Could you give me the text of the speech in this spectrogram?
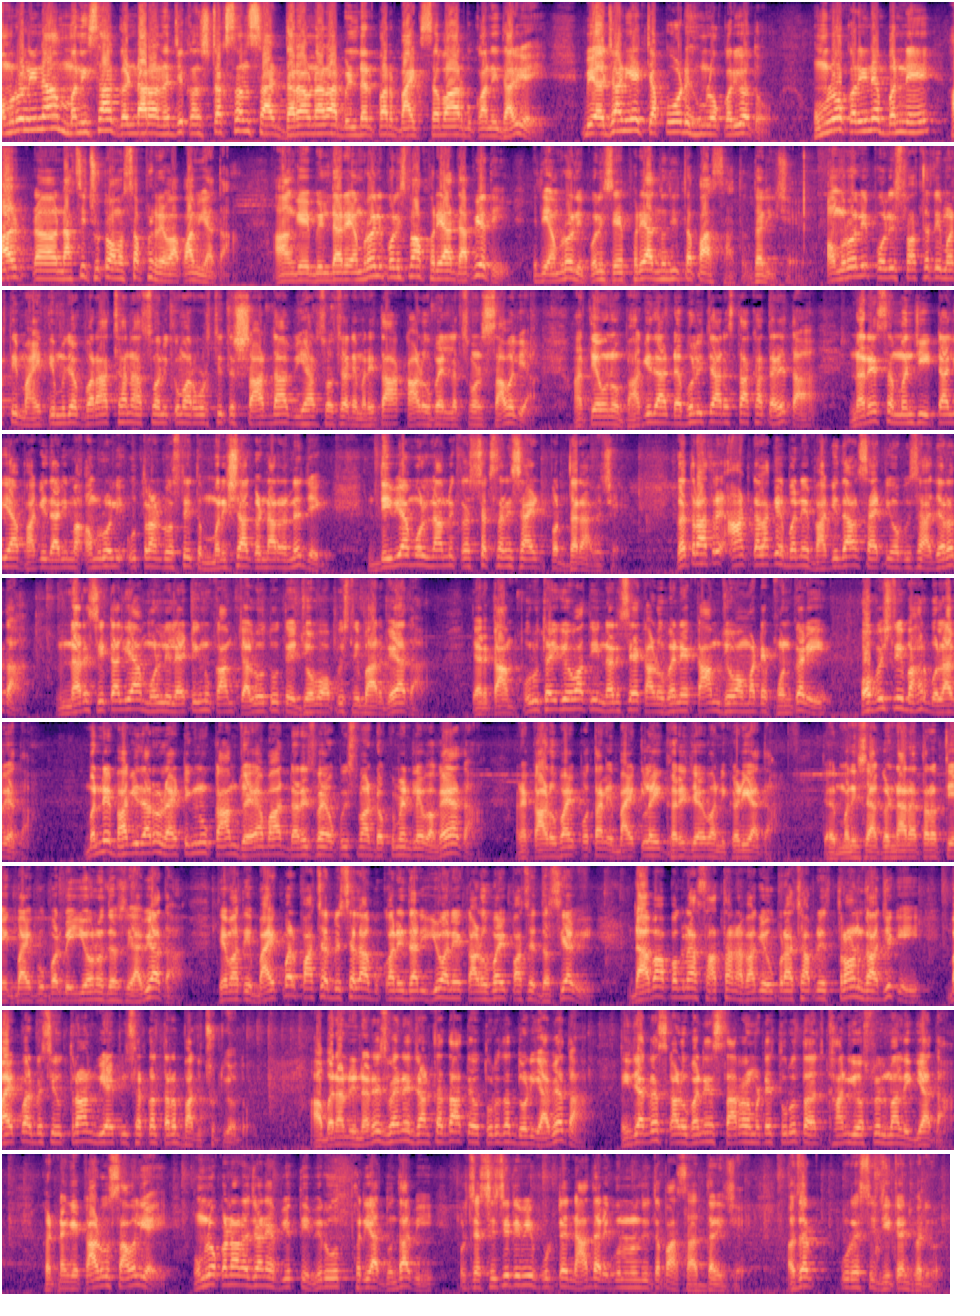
અમરોલીના મનીષા ગંડારા નજીક construction site ધરાવનારા builder પર બાઇક સવાર દુકાનીધારીઓએ બે અજાણ્યે ચપ્પુ વડે હુમલો કર્યો હતો. હુમલો કરીને બંને હાલ નાસી છૂટવામાં સફળ રહેવા પામ્યા હતા. આ અંગે બિલ્ડરે અમરોલી પોલીસમાં ફરિયાદ આપી હતી. જેથી અમરોલી પોલીસે ફરિયાદ નોંધી તપાસ હાથ ધરી છે. અમરોલી પોલીસ પાસેથી મળતી માહિતી મુજબ વરાછાના અશ્વનીકુમાર રોડ સ્થિત શારદા વિહાર સોસાયટીમાં રહેતા કાળુભાઈ લક્ષ્મણ સાવલિયા અને તેઓનો ભાગીદાર ડભોલી ચાર રસ્તા ખાતે રહેતા નરેશ મંજી ઇટાલિયા ભાગીદારીમાં અમરોલી ઉત્તરાયણ રોડ સ્થિત મનીષા ગંડારા નજીક દિવ્યા મોલ નામની કન્સ્ટ્રક્શનની સાઇટ પર ધરાવે છે. ગત રાત્રે આઠ કલાકે બંને ભાગીદાર સાઇટની ઓફિસે હાજર હતા. નરેશ ઇટાલિયા મોલની લાઇટિંગનું કામ ચાલુ હતું, તે જોવા ઓફિસની બહાર ગયા હતા. ત્યારે કામ પૂરું થઈ ગયું હોવાથી નરેશે કાળુભાઈને કામ જોવા માટે ફોન કરી ઓફિસની બહાર બોલાવ્યા હતા. બંને ભાગીદારો લાઇટિંગનું કામ જોયા બાદ નરેશભાઈ ઓફિસમાં ડોક્યુમેન્ટ લેવા ગયા હતા અને કાળુભાઈ પોતાની બાઇક લઈ ઘરે જવા નીકળ્યા હતા. ત્યારે મનીષા ગણનારા તરફથી એક બાઇક ઉપર બે યુવાનો ધસી આવ્યા હતા. તેમાંથી બાઇક પર પાછળ બેસેલા બુકાનીધારી યુવાને કાળુભાઈ પાસે ધસી આવી. ડાબા પગના સાથાના ભાગે ઉપરા છાપડી ત્રણ ઘા ઝીકી બાઇક પર બેસી ઉત્તરાયણ વીઆઈપી સર્કલ તરફ ભાગી છૂટ્યો હતો. આ બનાવની નરેશભાઈને જાણ થતાં તેઓ તુરંત જ દોડી આવ્યા હતા. ઇજાગ્રસ્ત કાળુભાઈને સારવાર માટે તુરંત જ ખાનગી હોસ્પિટલમાં લઈ ગયા હતા. ઘટના અંગે કાળુ સાવલિયાએ હુમલો કરનાર અજાણ્યા વ્યક્તિ વિરુદ્ધ ફરિયાદ નોંધાવી પોલીસે સીસીટીવી ફૂટેજના આધારે ગુનો નોંધી તપાસ હાથ ધરી છે. અઝર કુરેશી, જી ટેન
